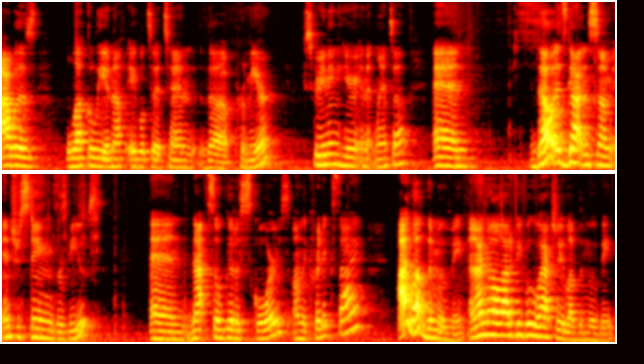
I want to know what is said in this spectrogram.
I was luckily enough able to attend the premiere screening here in Atlanta. And though it's gotten some interesting reviews and not so good of scores on the critic side, I love the movie. And I know a lot of people who actually love the movie.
